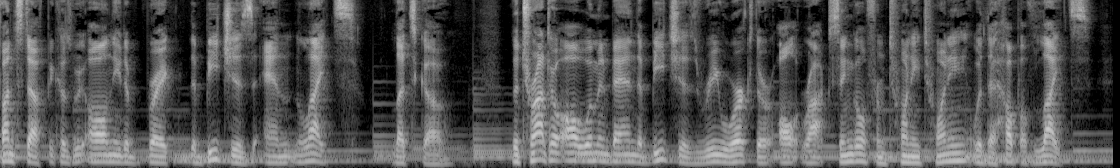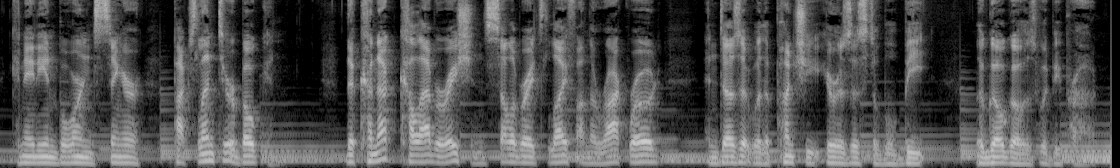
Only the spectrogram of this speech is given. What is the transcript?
Fun stuff because we all need a break. The beaches and lights. Let's go. The Toronto all woman band The Beaches reworked their alt rock single from 2020 with the help of lights Canadian born singer Poxleitner-Bokan. The Canuck collaboration celebrates life on the rock road and does it with a punchy, irresistible beat. The Go Go's would be proud.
